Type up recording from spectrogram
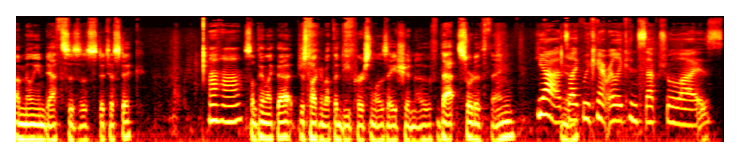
A million deaths is a statistic." uh-huh Something like that. Just talking about the depersonalization of that sort of thing. Yeah, it's Yeah. like we can't really conceptualize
